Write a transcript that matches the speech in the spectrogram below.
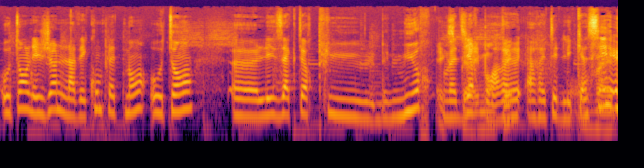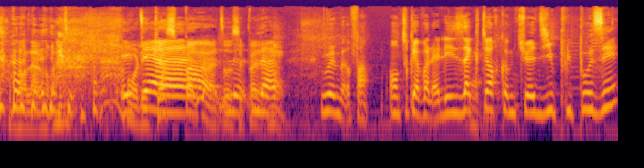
autant les jeunes l'avaient complètement, autant les acteurs plus mûrs, on va dire, pour arrêter de les casser. On, les casse pas, attends, c'est pas. Oui, enfin, en tout cas, voilà, les acteurs, comme tu as dit, plus posés,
